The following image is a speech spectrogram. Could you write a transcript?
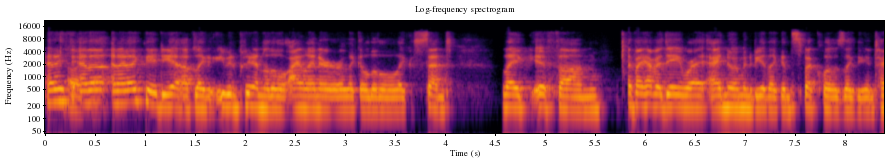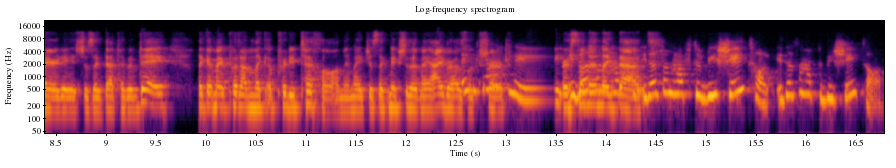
And I, th- I like and, I, and I like the idea of like even putting on a little eyeliner or like a little like scent. Like if um if I have a day where I, I know I'm going to be like in sweat clothes like the entire day, it's just like that type of day. Like I might put on like a pretty tickle and I might just like make sure that my eyebrows exactly. look sharp or it something like that. To, it doesn't have to be shaital. It doesn't have to be shaital.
